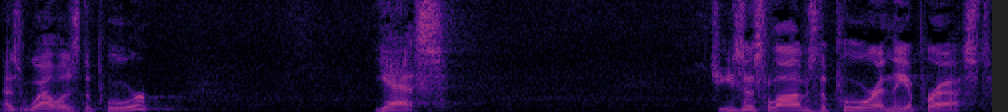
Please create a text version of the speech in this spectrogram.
as well as the poor? Yes. Jesus loves the poor and the oppressed,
